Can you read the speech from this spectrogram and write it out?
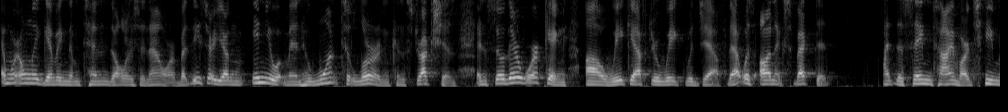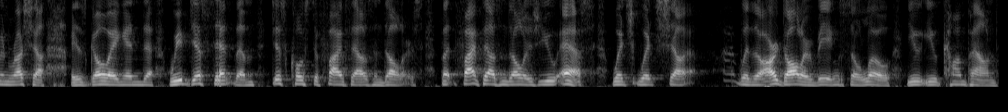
And we're only giving them $10 an hour. But these are young Inuit men who want to learn construction. And so they're working uh, week after week with Jeff. That was unexpected. At the same time, our team in Russia is going, and uh, we've just sent them just close to $5,000. But $5,000 US, which, which uh, with our dollar being so low, you, you compound,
